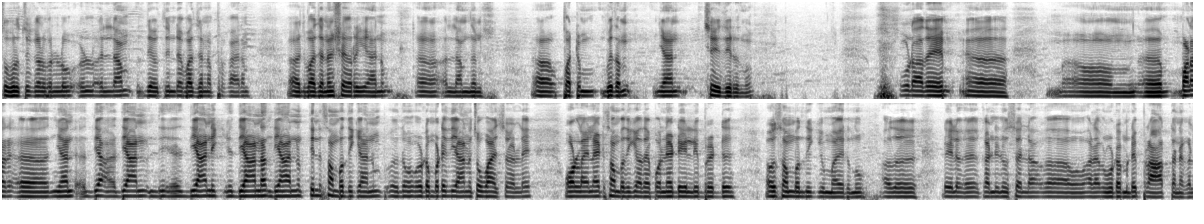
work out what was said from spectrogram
സുഹൃത്തുക്കളിലും എല്ലാം ദൈവത്തിന്റെ വചനപ്രകാരം വചനം ഷെയർ ചെയ്യാനും എല്ലാം പറ്റും വിധം ഞാൻ ചെയ്തിരുന്നു. കൂടാതെ വളരെ ഞാൻ ധ്യാന ധ്യാനി ധ്യാന ധ്യാനത്തിന് സംബന്ധിക്കാനും ഉടമ്പടി ധ്യാന ചൊവ്വാഴ്ചകളിൽ ഓൺലൈനായിട്ട് സംബന്ധിക്കും അതേപോലെ തന്നെ ഡെയിലി ബ്രെഡ് അത് സംബന്ധിക്കുമായിരുന്നു. അത് ഡെയിലി കണ്ടിന്യൂസ് എല്ലാം ഉടമ്പടി പ്രാർത്ഥനകൾ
